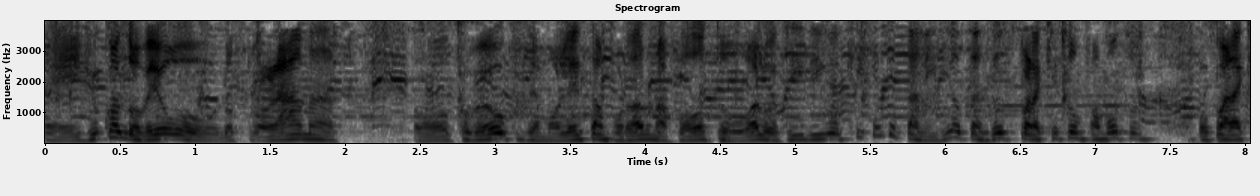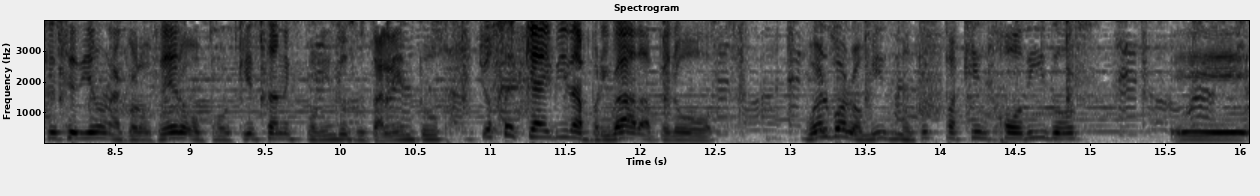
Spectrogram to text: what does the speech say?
Eh, yo cuando veo los programas o que veo que se molestan por dar una foto o algo así, digo, qué gente tan idiota, entonces ¿para qué son famosos? ¿O para qué se dieron a conocer? ¿O por qué están exponiendo su talento? Yo sé que hay vida privada, pero vuelvo a lo mismo, entonces ¿para qué jodidos? Eh,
